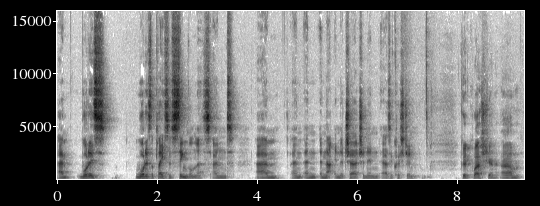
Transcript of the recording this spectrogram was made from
Um, what is what is the place of singleness and um, and, and, and that in the church and in as a Christian? Good question. Um,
